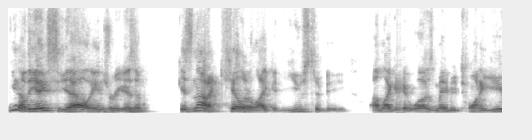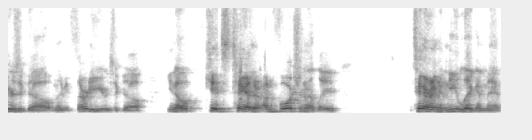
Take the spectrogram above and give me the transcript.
you know, the ACL injury isn't it's not a killer like it used to be, um, like it was maybe 20 years ago, maybe 30 years ago. You know, kids tear their unfortunately tearing a knee ligament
